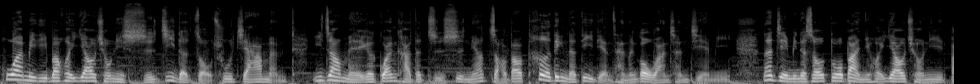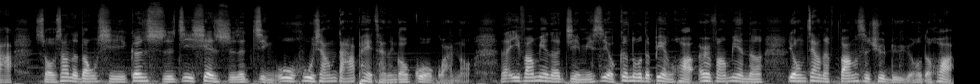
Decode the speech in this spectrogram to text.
户外谜题包会要求你实际的走出家门，依照每一个关卡的指示，你要找到特定的地点才能够完成解谜。那解谜的时候多半也会要求你把手上的东西跟实际现实的景物互相搭配才能够过关哦。那一方面呢，解谜是有更多的变化；二方面呢，用这样的方式去旅游的话，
